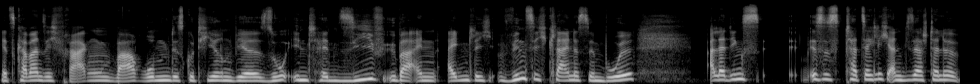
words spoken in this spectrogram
Jetzt kann man sich fragen, warum diskutieren wir so intensiv über ein eigentlich winzig kleines Symbol? Allerdings ist es tatsächlich an dieser Stelle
